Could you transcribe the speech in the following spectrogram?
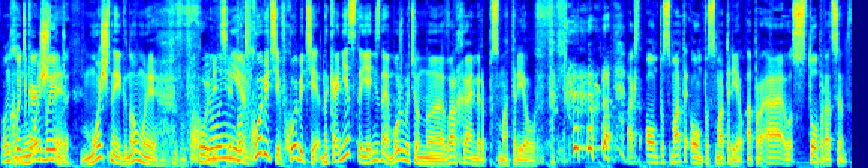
он хоть мощные, как бы это... мощные гномы в «Хоббите». Ну, нет. вот в «Хоббите», в «Хоббите», наконец-то, я не знаю, может быть, он э, «Warhammer» посмотрел. А, Он посмотрел, он посмотрел, а про- а, сто процентов,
